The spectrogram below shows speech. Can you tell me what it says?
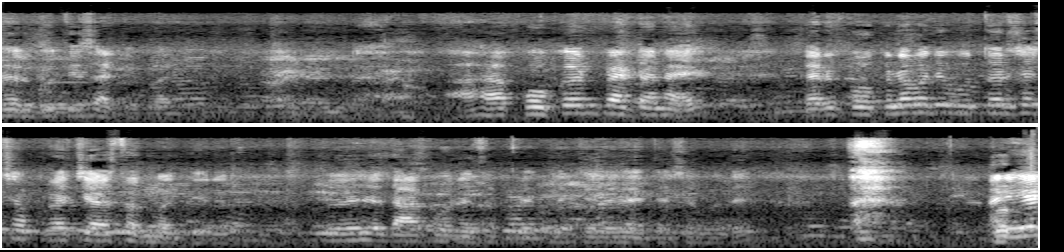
घरगुतीसाठी पण. हा कोकण पॅटर्न आहे. कारण कोकणामध्ये उतरच्या छपराची असतात मंदिरं. हे दाखवण्याचा प्रयत्न केलेला आहे त्याच्यामध्ये. आणि हे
